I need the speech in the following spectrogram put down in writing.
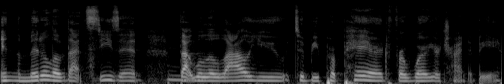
in the middle of that season mm-hmm. that will allow you to be prepared for where you're trying to be?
